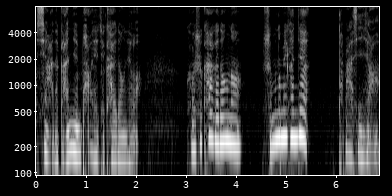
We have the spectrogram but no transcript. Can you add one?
吓得赶紧跑下去开灯去了。可是开开灯呢，什么都没看见。他爸心想：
